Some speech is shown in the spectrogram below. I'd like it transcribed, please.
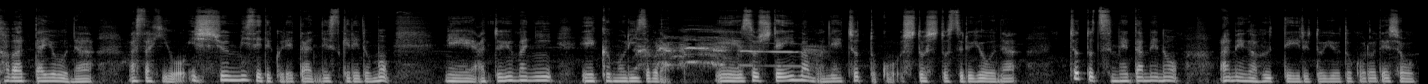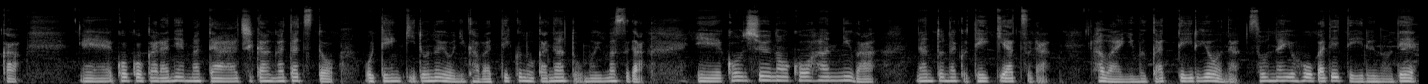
変わったような朝日を一瞬見せてくれたんですけれども、え、あっという間に、え、曇り空、え、そして今もねちょっとこうしとしとするようなちょっと冷ための雨が降っているというところでしょうか。えー、ここからねまた時間が経つとお天気どのように変わっていくのかなと思いますが、えー、今週の後半にはなんとなく低気圧がハワイに向かっているようなそんな予報が出ているので、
